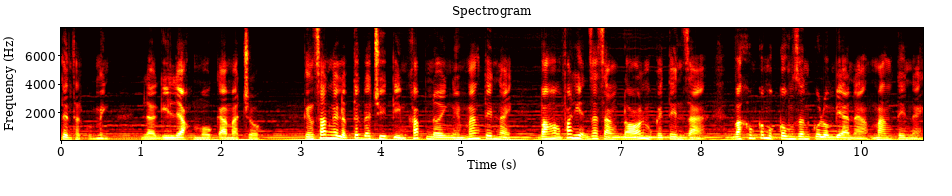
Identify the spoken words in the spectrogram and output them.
tên thật của mình là Guillermo Camacho. Cảnh sát ngay lập tức đã truy tìm khắp nơi người mang tên này và họ phát hiện ra rằng đó là một cái tên giả và không có một công dân Colombia nào mang tên này.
